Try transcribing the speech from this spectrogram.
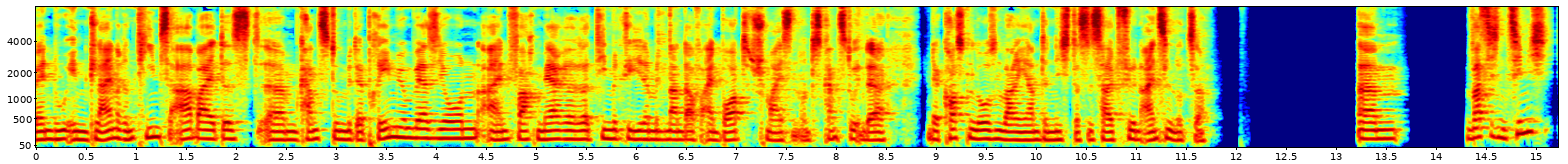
wenn du in kleineren Teams arbeitest, ähm, kannst du mit der Premium-Version einfach mehrere Teammitglieder miteinander auf ein Board schmeißen. Und das kannst du in der, in der kostenlosen Variante nicht. Das ist halt für einen Einzelnutzer. Ähm, was ich ein ziemlich,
